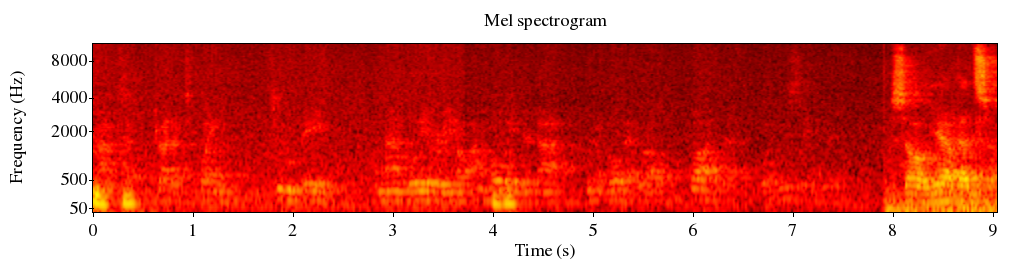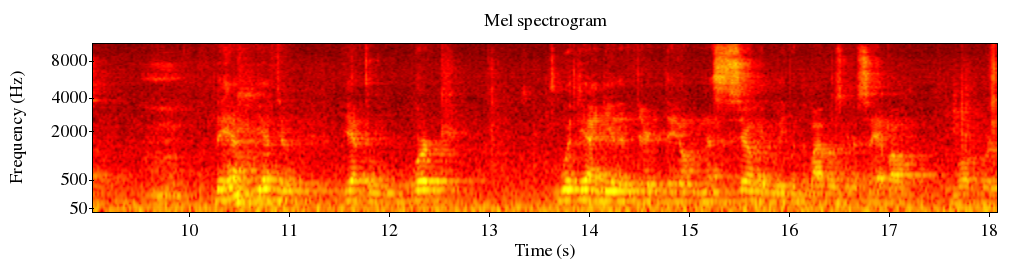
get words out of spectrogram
Try to explain to a non-believer, you know, I'm holy, you're not, we don't go that route, but that's what he's saying here. So, yeah, that's, uh, they have, you have to, you have to work with the idea that they're, they don't necessarily believe what the Bible is gonna say about what we're,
